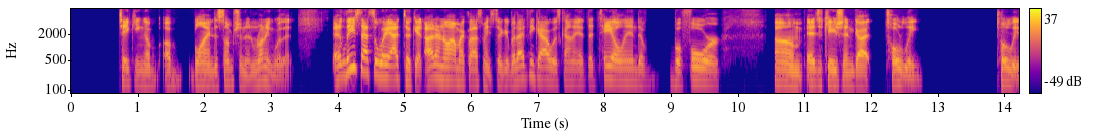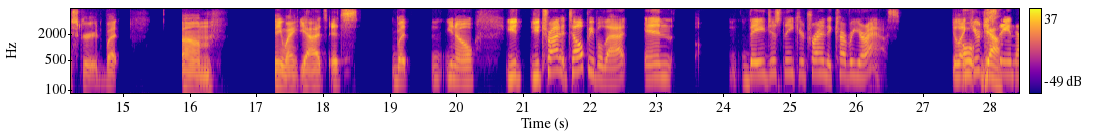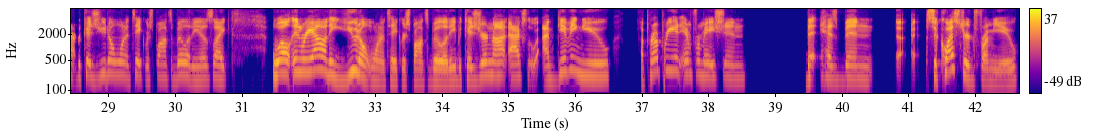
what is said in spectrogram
taking a, a blind assumption and running with it. At least that's the way I took it. I don't know how my classmates took it, but I think I was kind of at the tail end of before um, education got totally, totally screwed. But um, anyway, yeah, it's it's, but you know, you you try to tell people that, and they just think you're trying to cover your ass. You're like, oh, you're just yeah. saying that because you don't want to take responsibility. And it's like, well, in reality, you don't want to take responsibility because you're not actually, I'm giving you appropriate information that has been uh, uh, sequestered from you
